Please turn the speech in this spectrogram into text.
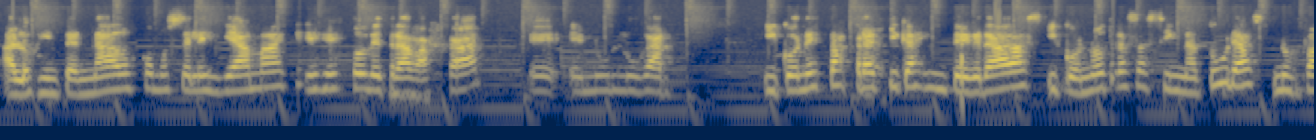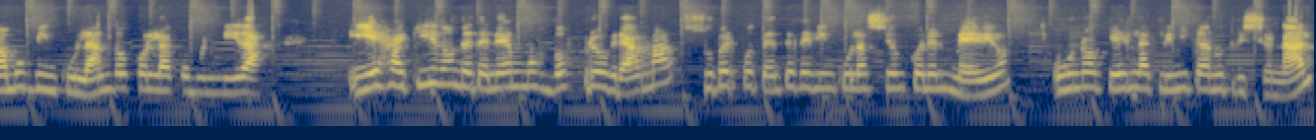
a los internados, como se les llama, que es esto de trabajar eh, en un lugar. Y con estas prácticas integradas y con otras asignaturas nos vamos vinculando con la comunidad. Y es aquí donde tenemos dos programas súper potentes de vinculación con el medio. Uno que es la clínica nutricional,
